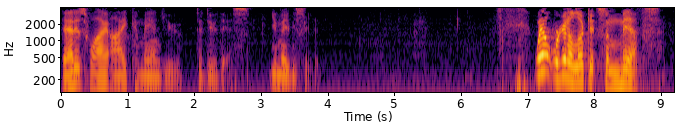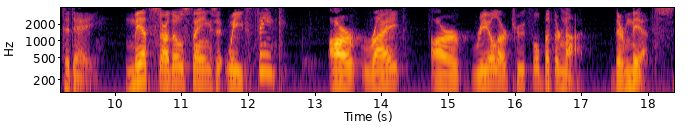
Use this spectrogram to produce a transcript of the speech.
That is why I command you to do this. You may be seated. Well, we're going to look at some myths today. Myths are those things that we think are right, are real, are truthful, but they're not. They're myths.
